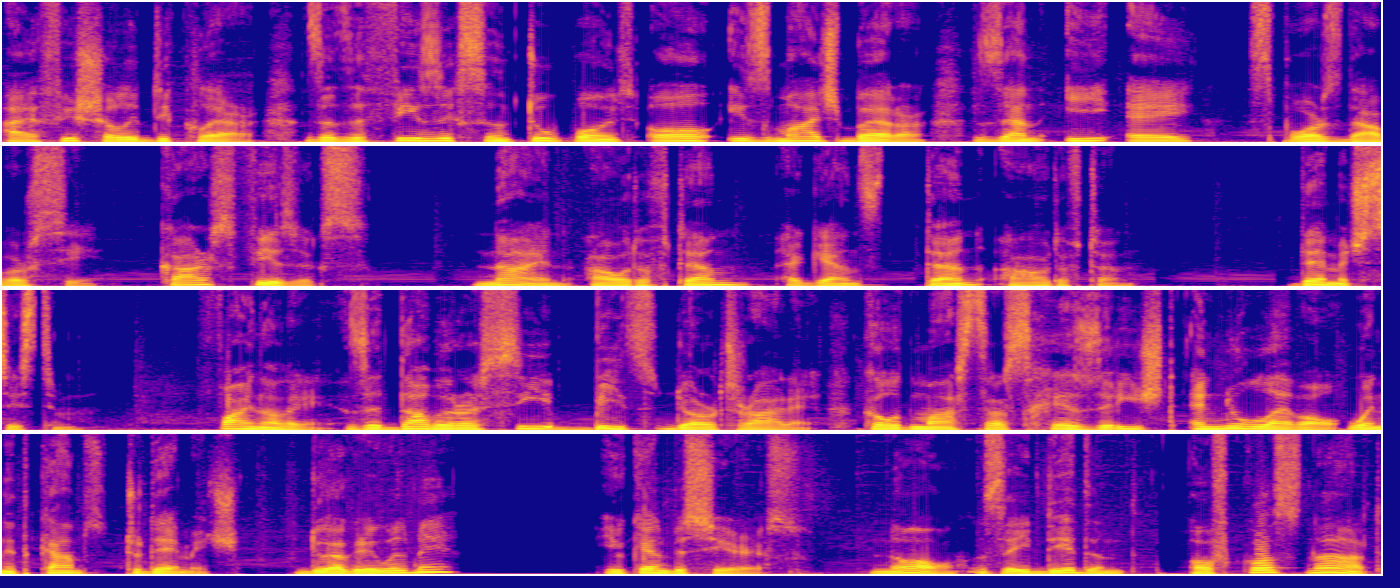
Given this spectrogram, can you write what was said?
I officially declare that the physics in 2.0 is much better than EA Sports WRC. Cars Physics 9 out of 10 against 10 out of 10. Damage System Finally, the WRC beats Dirt Rally. Codemasters has reached a new level when it comes to damage. Do you agree with me? You can be serious. No, they didn't. Of course not.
